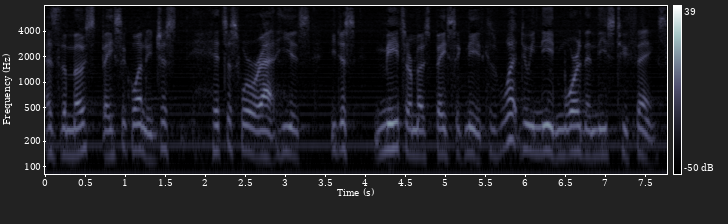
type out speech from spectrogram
as the most basic one. He just hits us where we're at. He is he just meets our most basic needs. Because what do we need more than these two things?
